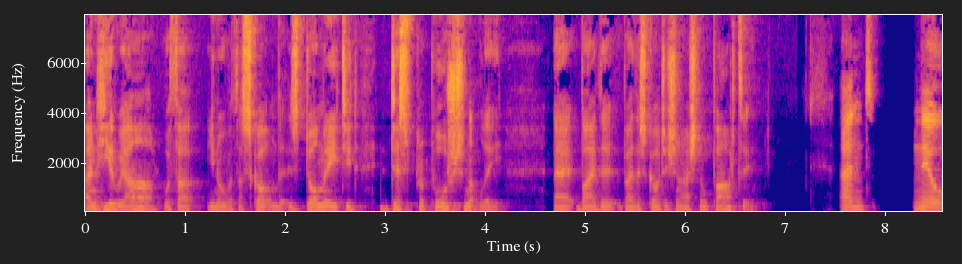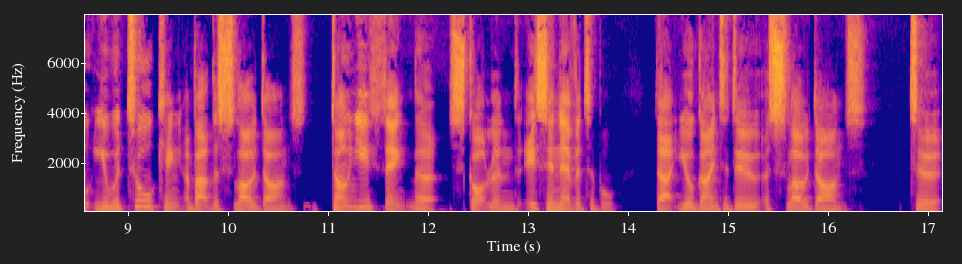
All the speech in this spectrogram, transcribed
and here we are with a you know with a Scotland that is dominated disproportionately uh, by the by the Scottish National Party. And Neil, you were talking about the slow dance. Don't you think that Scotland? It's inevitable that you're going to do a slow dance to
